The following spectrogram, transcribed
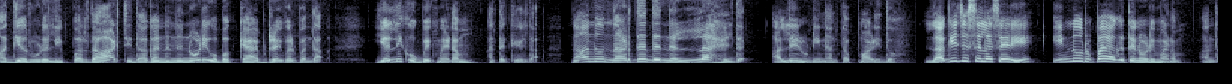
ಮಧ್ಯ ರೋಡಲ್ಲಿ ಪರದಾಡ್ತಿದ್ದಾಗ ನನ್ನ ನೋಡಿ ಒಬ್ಬ ಕ್ಯಾಬ್ ಡ್ರೈವರ್ ಬಂದ. ಎಲ್ಲಿಗೆ ಹೋಗ್ಬೇಕು ಮೇಡಮ್ ಅಂತ ಕೇಳ್ದ. ನಾನು ನಡೆದದನ್ನೆಲ್ಲ ಹೇಳ್ದೆ. ಅಲ್ಲೇ ನೋಡಿ ನಾನು ತಪ್ಪು ಮಾಡಿದ್ದು. ಲಗೇಜಸ್ ಎಲ್ಲ ಸೇರಿ ಇನ್ನೂರು ರೂಪಾಯಿ ಆಗುತ್ತೆ ನೋಡಿ ಮೇಡಮ್ ಅಂದ.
